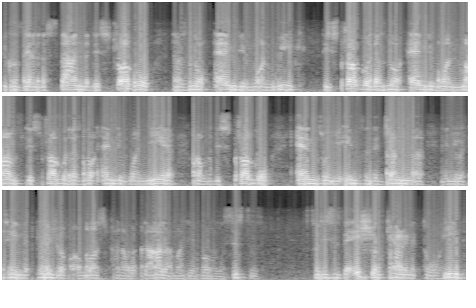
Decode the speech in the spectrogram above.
Because they understand that the struggle does not end in one week. The struggle does not end in one month. The struggle does not end in one year. Rather, the struggle ends when you enter the Jannah and you attain the pleasure of Allah subhanahu wa ta'ala, my dear brothers and sisters. So this is the issue of carrying the Tawheed.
